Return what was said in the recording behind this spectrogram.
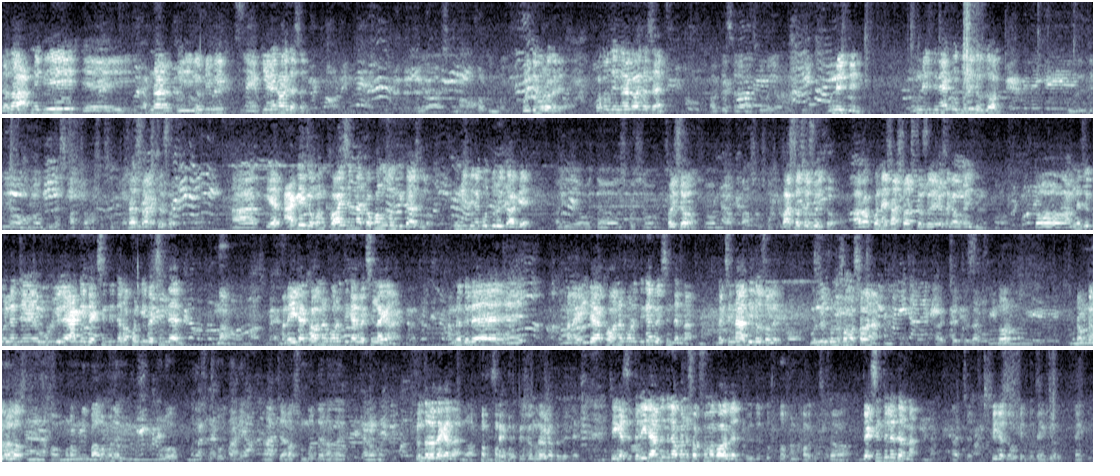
দাদা, আপনি কি আপনার কি নিউট্রিবিট কি রে খাওয়াইতেছেন? পোলট্রি মুরগের কতদিন ধরে খাওয়াইতেছেন? উনিশ দিন। উনিশ দিনে কত হয়েছে ওজন আর এর আগে যখন খাওয়াইছেন না, তখন ওজন কিতা ছিল উনিশ দিনে কত দূর হইতো আগে? ছয়শো? পাঁচশো ছয়শো হইতো আর ওখানে সাতশো আটশোশো হয়ে গেছে উনিশ দিনে। তো আপনি যে করলেন যে মুরগিরে আগে ভ্যাকসিন দিতেন এখন কি ভ্যাকসিন দেন? মানে এটা খাওয়ানোর পরে থেকে আর ভ্যাকসিন লাগে না। আপনি দিলে মানে এটা খাওয়ানোর পরে থেকে আর ভ্যাকসিন দেন না। ভ্যাকসিন না দিলেও চলে। মুরগির কোনো সমস্যা হয় না। আচ্ছা আচ্ছা মোটামুটি ভালো? মোটামুটি ভালো মানে বড় মানে সুস্থ থাকে আচ্ছা। বা সুন্দর দেখা যায় সুন্দর দেখা যায়? সুন্দর কথা। ঠিক আছে তাহলে এটা আপনি তাহলে ওখানে সবসময় খাওয়াবেন? এটা তো সবসময় খাওয়া গেছে ভ্যাকসিন তুলে দেন না? আচ্ছা আচ্ছা। ঠিক আছে okay thank you thank you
